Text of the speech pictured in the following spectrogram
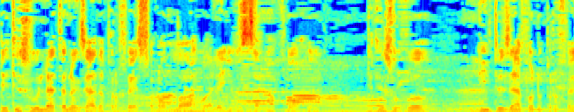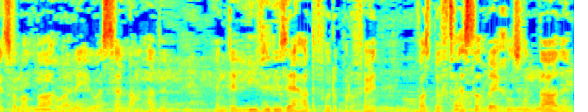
Dit is hoe letterlijk zij de profeet sallallahu alayhi wasallam volgen. Dit is hoeveel liefde zij voor de profeet sallallahu alayhi wasallam hadden. En de liefde die zij hadden voor de profeet was bevestigd wegens hun daden.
